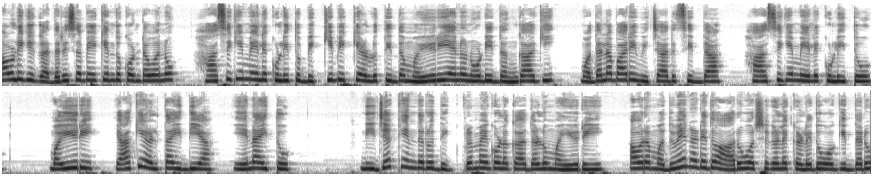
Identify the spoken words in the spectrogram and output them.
ಅವಳಿಗೆ ಗದರಿಸಬೇಕೆಂದುಕೊಂಡವನು ಹಾಸಿಗೆ ಮೇಲೆ ಕುಳಿತು ಬಿಕ್ಕಿ ಬಿಕ್ಕಿ ಅಳುತ್ತಿದ್ದ ಮಯೂರಿಯನ್ನು ನೋಡಿ ದಂಗಾಗಿ ಮೊದಲ ಬಾರಿ ವಿಚಾರಿಸಿದ್ದ ಹಾಸಿಗೆ ಮೇಲೆ ಕುಳಿತು, ಮಯೂರಿ, ಯಾಕೆ ಅಳ್ತಾ ಇದ್ದೀಯಾ? ಏನಾಯ್ತು? ನಿಜಕ್ಕೆಂದರೂ ದಿಗ್ಭ್ರಮೆಗೊಳಗಾದಳು ಮಯೂರಿ. ಅವರ ಮದುವೆ ನಡೆದು ಆರು ವರ್ಷಗಳೇ ಕಳೆದು ಹೋಗಿದ್ದರು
